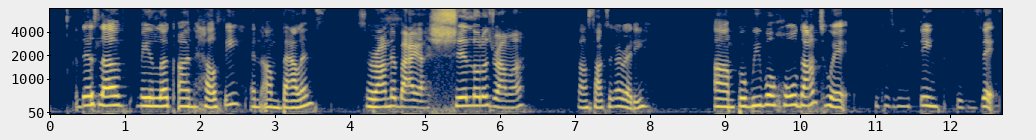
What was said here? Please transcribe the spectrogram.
This love may look unhealthy and unbalanced, surrounded by a shitload of drama. Sounds toxic already. Um, but we will hold on to it because we think this is it.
